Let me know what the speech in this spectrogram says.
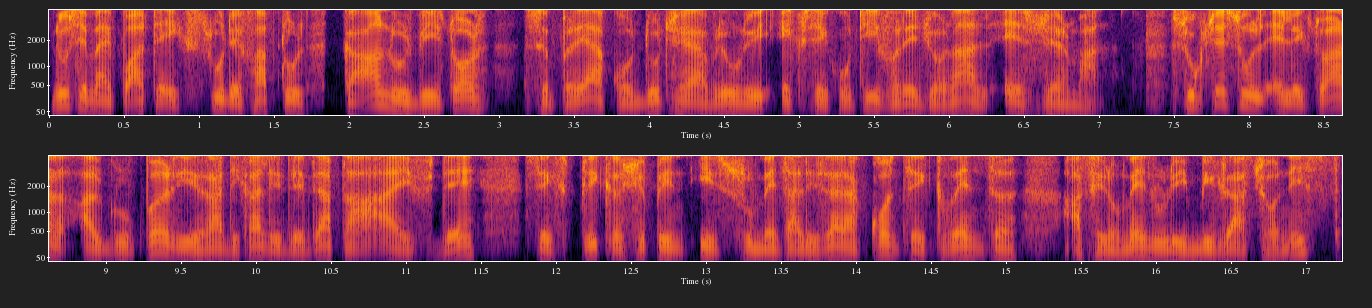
nu se mai poate exclude faptul ca anul viitor să preia conducerea vreunui executiv regional est-german. Succesul electoral al grupării radicale de dreapta AFD se explică și prin instrumentalizarea consecventă a fenomenului migraționist,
